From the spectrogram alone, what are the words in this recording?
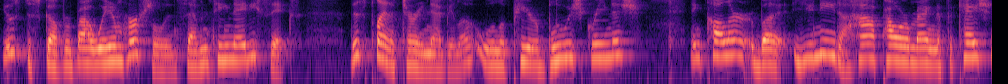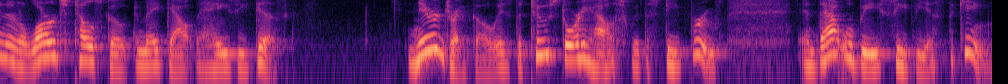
It was discovered by William Herschel in 1786. This planetary nebula will appear bluish-greenish in color, but you need a high power magnification and a large telescope to make out the hazy disk. Near Draco is the two-story house with a steep roof, and that will be Cepheus the king.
